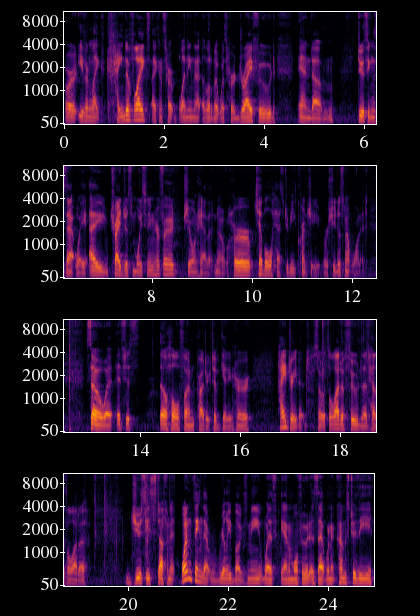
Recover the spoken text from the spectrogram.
or even like kind of likes, I can start blending that a little bit with her dry food and um, do things that way. I tried just moistening her food. She won't have it. No, her kibble has to be crunchy or she does not want it. So uh, it's just a whole fun project of getting her hydrated. So it's a lot of food that has a lot of juicy stuff in it. One thing that really bugs me with animal food is that when it comes to the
